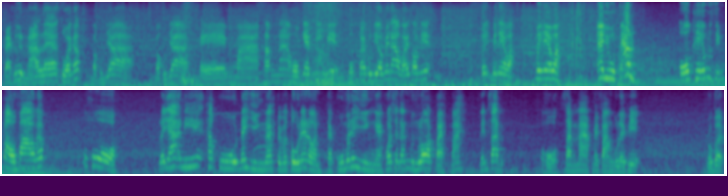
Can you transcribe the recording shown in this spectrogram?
แปะขึ้นนานแล้วสวยครับบาคุณย่าบาคุณย่าแทงมาข้างหน้าโฮแกนปิ้งพี่ ผมไปคนเดียวไม่น่าไหวตอนนี้ เฮ้ยไม่แน่ว่ะ ไม่แน่ว่ะได้อยู่จัน โอเคผู้ตัดสินเป่าฟาวครับ โอ้โห ระยะนี้ถ้ากูได้ยิงนะ เป็นประตูแน่นอน แต่กูไม่ได้ยิงไง เพราะฉะนั้นมึงรอดไปมาเล่นสั้น โอ้โห สั้นมากไม่ฟังกูเลยพี่ โรเบิร์ต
